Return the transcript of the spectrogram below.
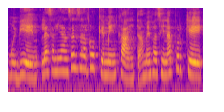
Muy bien, las alianzas es algo que me encanta, me fascina porque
